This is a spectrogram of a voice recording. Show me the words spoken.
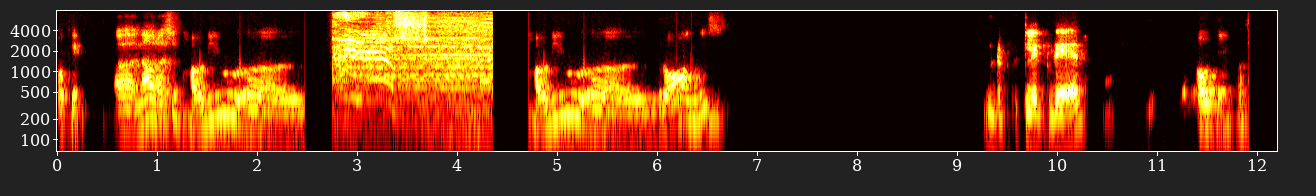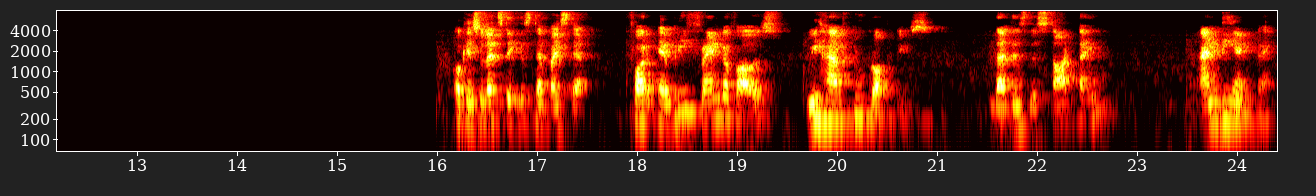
Okay. Uh, now, Rachit, how do you uh, how do you uh, draw on this? Click there. Okay. Okay, so let's take this step by step for every friend of ours, we have two properties. That is the start time and the end time.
